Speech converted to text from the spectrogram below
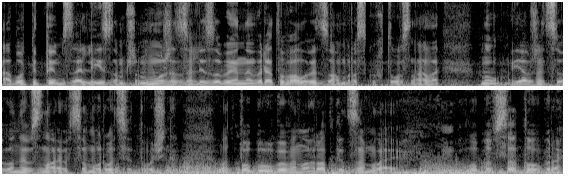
Або під тим залізом. Що, ну, може, залізо би не врятувало від заморозку, хто знає, але ну, я вже цього не взнаю в цьому році точно. От побув би виноград під землею. Було би все добре.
